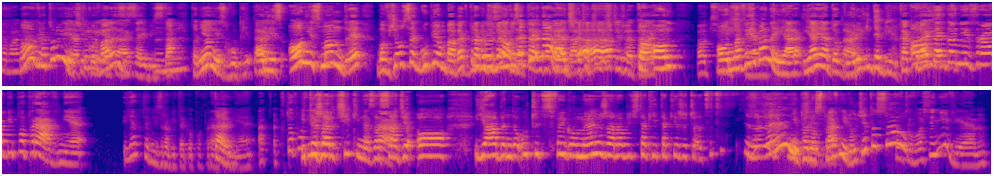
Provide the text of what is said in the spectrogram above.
pomaga. No, gratuluję ci, Gratuluję, kurwa, ale tak. jest zajebista. Mhm. To nie on jest głupi, Tak. on, jest, on jest mądry, bo wziął sobie głupią babę, która będzie za niego tak, zapierdalać. zapierdalać, oczywiście, że To tak. on, Oczywiście. on ma wyjebane jaja, jaja do Tak. góry i debilka, która... On tego nie zrobi poprawnie. Jak to nie zrobi tego poprawnie? A, a kto I powie... te żarciki na Tak. zasadzie, o, ja będę uczyć swojego męża robić takie i takie rzeczy. A co ty, e, niepełnosprawni ludzie to są? To, to właśnie nie wiem.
